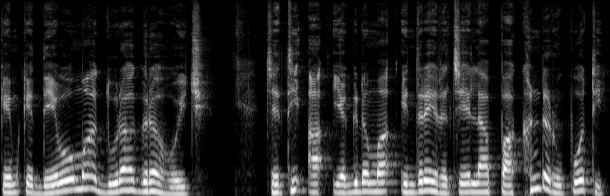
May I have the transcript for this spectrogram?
કેમ કે દેવોમાં દુરાગ્રહ હોય છે. જેથી આ યજ્ઞમાં ઇન્દ્રે રચેલા પાખંડ રૂપોથી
